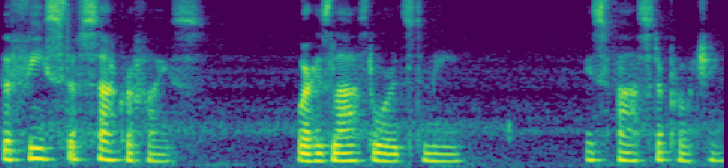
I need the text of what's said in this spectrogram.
The feast of sacrifice, were his last words to me, is fast approaching.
